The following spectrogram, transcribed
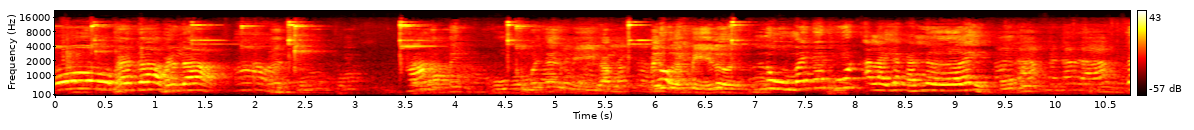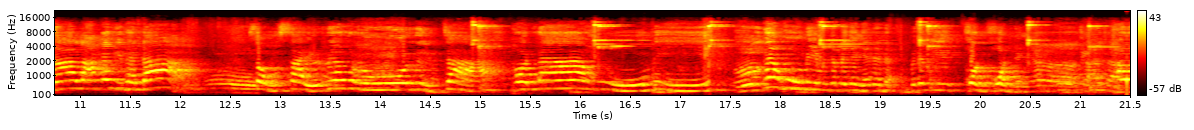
โอ้แพนด้าแพนด้าอ้าวฮะไม่หูผมไม่ใช่หมีครับ ไม่เหมือนหมีเลย หนูไม่ได้พูดอะไรอย่างนั้นเลย หูไม่ น่ารักไอ้หมีแพนด้า สงสัย เรื่องรู้หรือจ๋าเพราะหน้าหูหมีเนี่ยหูหมีมันจะเป็นอย่างเงี้ยเนี่ยมันจะมีขนขนๆอย่างเงี้ยเขา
